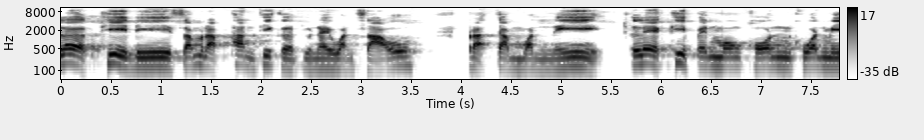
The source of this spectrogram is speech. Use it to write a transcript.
เลิกที่ดีสำหรับท่านที่เกิดอยู่ในวันเสาร์ประจำวันนี้ เลขที่เป็นมงคลควรมี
